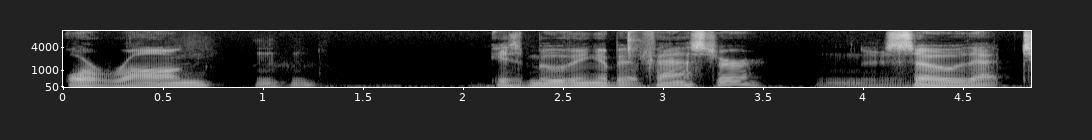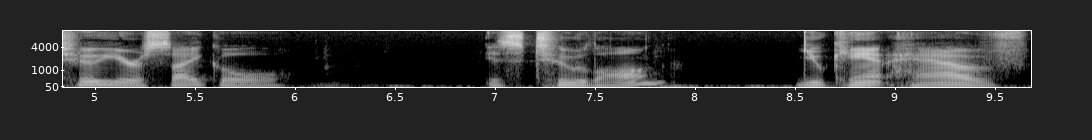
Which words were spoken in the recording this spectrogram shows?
or wrong, Mm-hmm. is moving a bit faster. So that two year cycle is too long. You can't have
